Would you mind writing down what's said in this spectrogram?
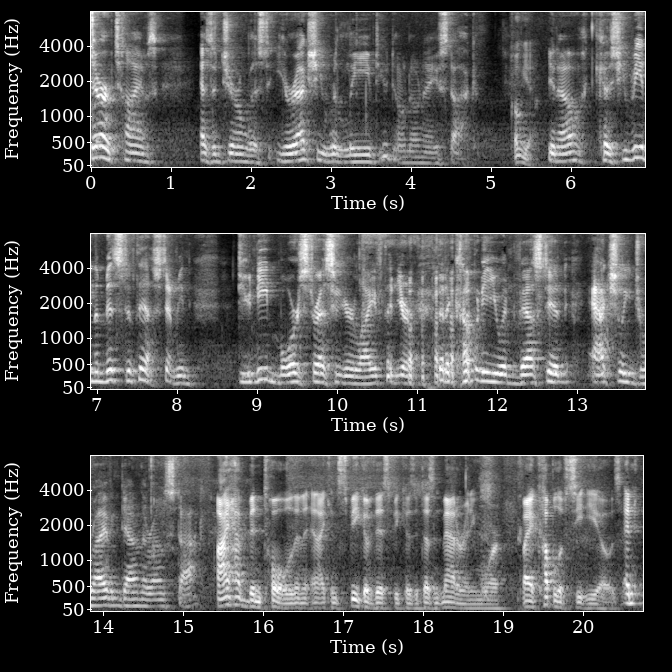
There are times as a journalist you're actually relieved you don't own any stock. Oh, yeah. You know, because you'd be in the midst of this. I mean, do you need more stress in your life than your than a company you invest in actually driving down their own stock? I have been told, and, and I can speak of this because it doesn't matter anymore, by a couple of CEOs. And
